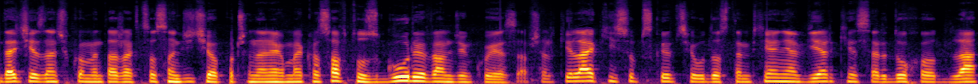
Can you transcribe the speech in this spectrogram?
Dajcie znać w komentarzach, co sądzicie o poczynaniach Microsoftu. Z góry Wam dziękuję za wszelkie lajki, subskrypcje, udostępnienia. Wielkie serducho dla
